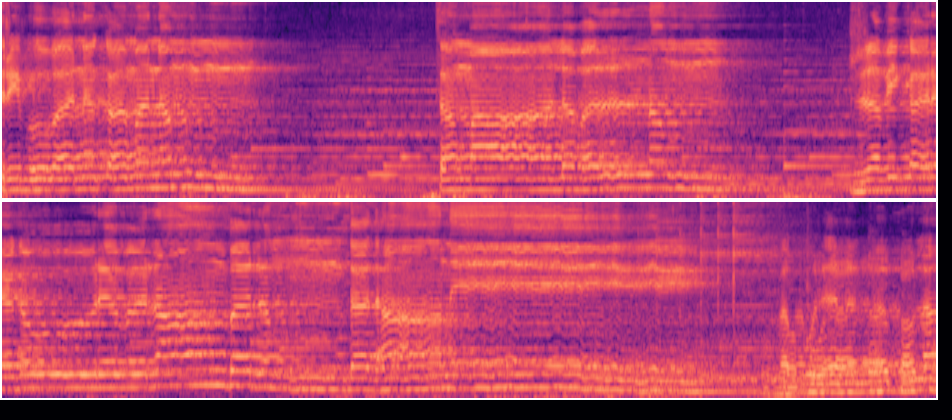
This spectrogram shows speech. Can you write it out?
त्रिभुवनकमनं तमालवर्णं रविकरगौरवराम्बरं दधाने वपुरककुला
